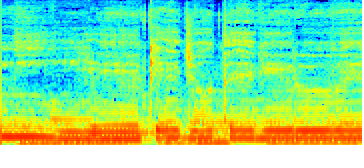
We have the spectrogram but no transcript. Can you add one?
ನೀ ಏಕೆ ಜೊತೆಗಿರುವೆ?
